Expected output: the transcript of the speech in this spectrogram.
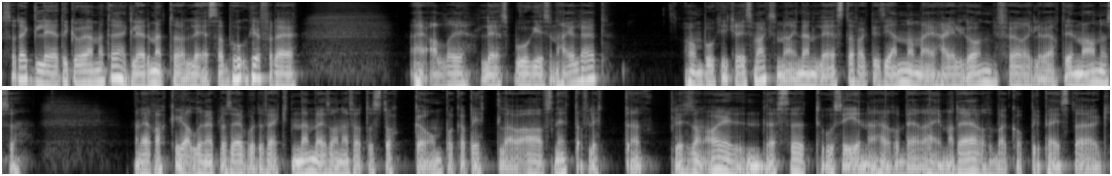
Så det gleder jeg meg til. Jeg gleder meg til å lese boka, for det, jeg har aldri lest boka i sin helhet. Håndbok i krisemaksimering den leste jeg faktisk gjennom ei hel gang før jeg leverte inn manuset. Men det rakk jeg aldri med placeboeffekten. Den ble sånn jeg satt og stokka om på kapitler og avsnitt og flytta. Plutselig sånn Oi, disse to sidene hører bedre hjemme der, og så bare copy-pasta jeg.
